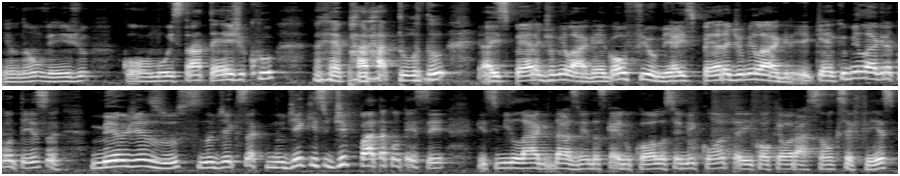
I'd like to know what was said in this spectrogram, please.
Eu não vejo como estratégico é, parar tudo à espera de um milagre. É igual o filme, à espera de um milagre. E quer que o milagre aconteça. Meu Jesus, no dia que isso, no dia que isso de fato acontecer, que esse milagre das vendas cair no colo, você me conta aí qualquer oração que você fez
